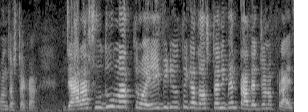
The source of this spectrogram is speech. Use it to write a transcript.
পঞ্চাশ টাকা। যারা শুধুমাত্র এই ভিডিও থেকে দশটা নিবেন, তাদের জন্য প্রাইস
